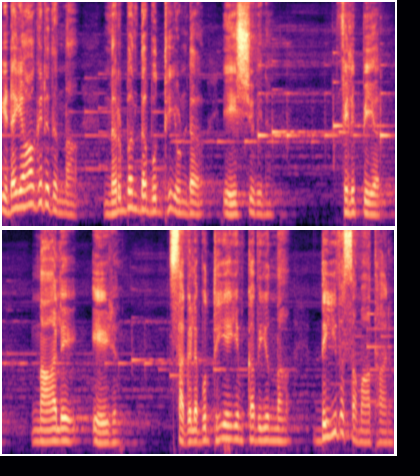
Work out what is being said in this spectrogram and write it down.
ഇടയാകരുതെന്ന നിർബന്ധ ബുദ്ധിയുണ്ട് യേശുവിന്. ഫിലിപ്പിയർ നാല് ഏഴ്. സകല ബുദ്ധിയെയും കവിയുന്ന ദൈവസമാധാനം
